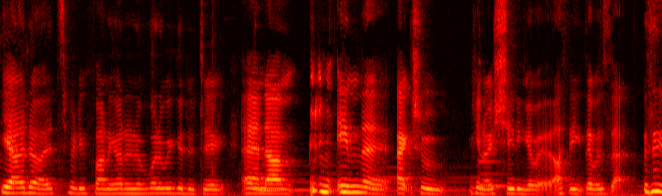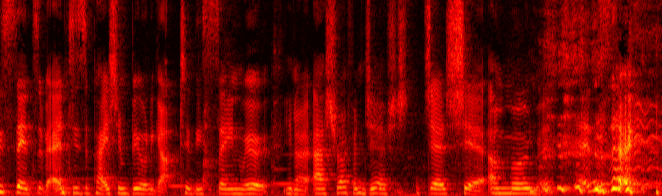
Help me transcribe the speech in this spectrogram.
"Yeah, I know it's pretty funny. I don't know what are we gonna do." And um, in the actual you know shooting of it, I think there was that this sense of anticipation building up to this scene where you know Ashraf and Jeff Jess share a moment, and so.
